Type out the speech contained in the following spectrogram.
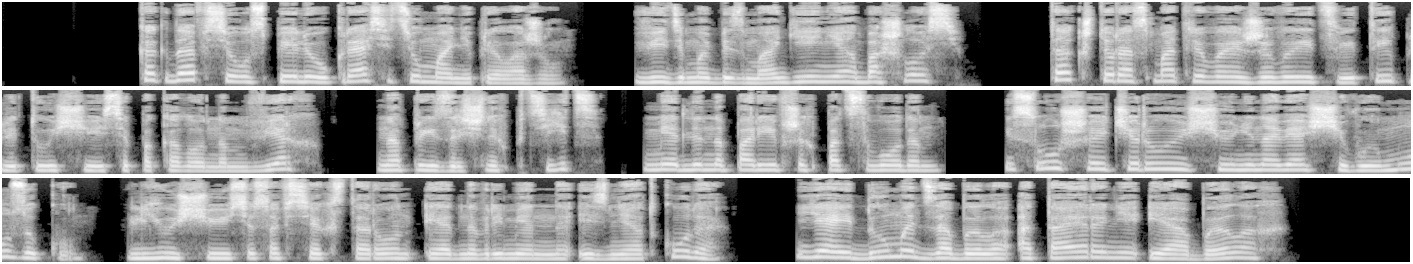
Когда все успели украсить, ума не приложу. Видимо, без магии не обошлось. Так что, рассматривая живые цветы, плетущиеся по колоннам вверх, на призрачных птиц, медленно паривших под сводом, и слушая чарующую ненавязчивую музыку, льющуюся со всех сторон и одновременно из ниоткуда, я и думать забыла о Тайроне и о Беллах.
